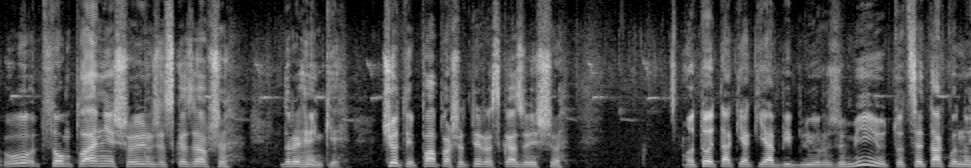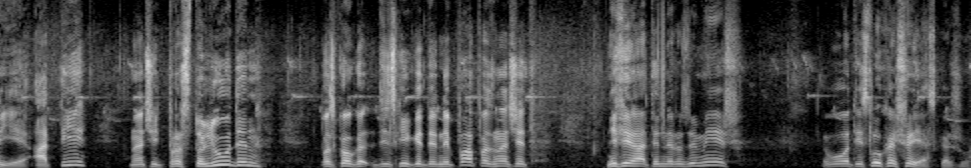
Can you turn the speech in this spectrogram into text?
От, в тому плані, що він вже сказав, що дорогенький, що ти, папа, що ти розказуєш, що ото так, як я Біблію розумію, то це так воно є. А ти, значить, простолюдин, оскільки скільки ти не папа, значить, ніфіга ти не розумієш. От, і слухай, що я скажу.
